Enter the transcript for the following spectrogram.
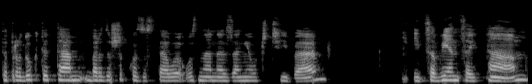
Te produkty tam bardzo szybko zostały uznane za nieuczciwe. I co więcej, tam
